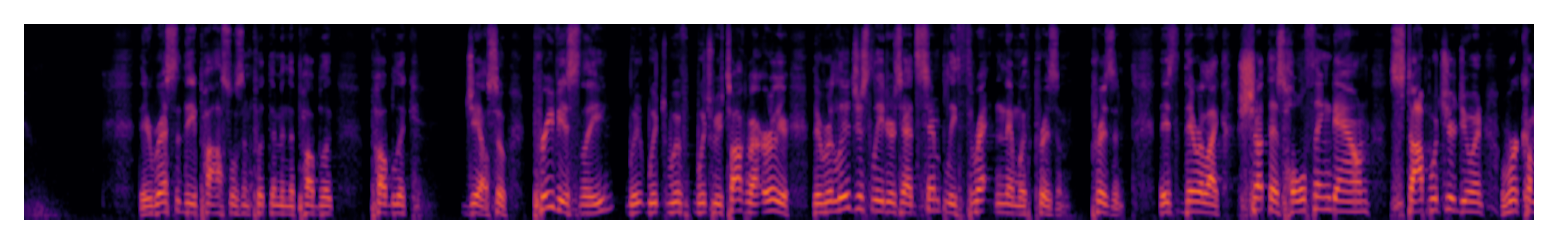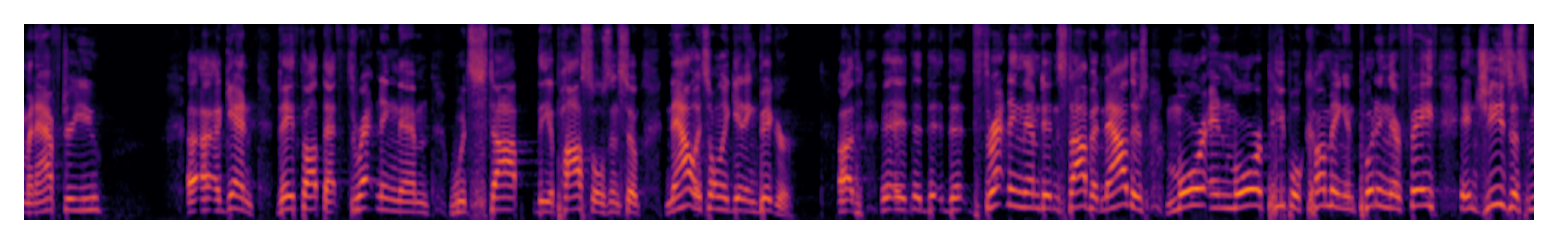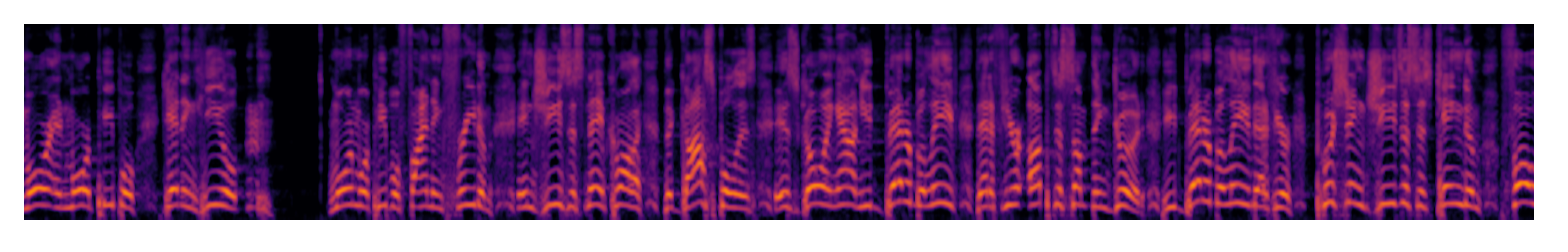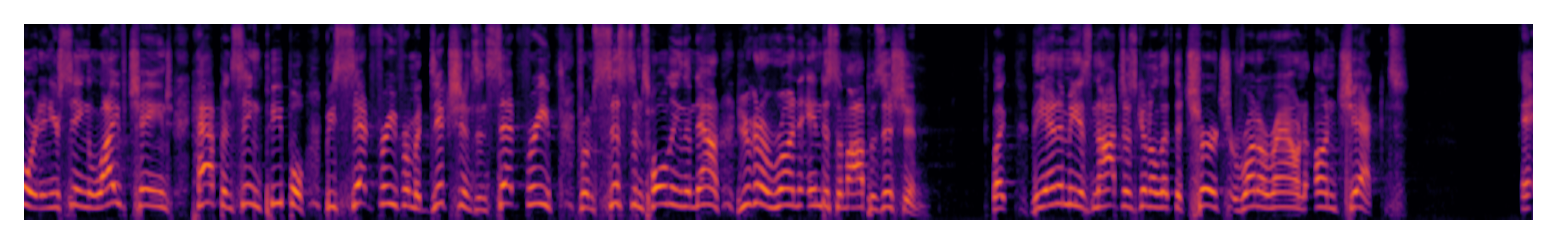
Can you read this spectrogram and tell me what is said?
They arrested the apostles and put them in the public public jail. So previously, which, which we've talked about earlier, the religious leaders had simply threatened them with prison. Prison. They, they were like, shut this whole thing down, stop what you're doing, we're coming after you. Uh, again, they thought that threatening them would stop the apostles, and so now it's only getting bigger. Uh, the, the, the, threatening them didn't stop it. Now there's more and more people coming and putting their faith in Jesus, more and more people getting healed. more and more people finding freedom in jesus name. Come on like the gospel is is going out and you'd better believe that if you're up to something good you'd better believe that if you're pushing jesus' kingdom forward and you're seeing life change happen seeing people be set free from addictions and set free from systems holding them down you're going to run into some opposition. Like the enemy is not just going to let the church run around unchecked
